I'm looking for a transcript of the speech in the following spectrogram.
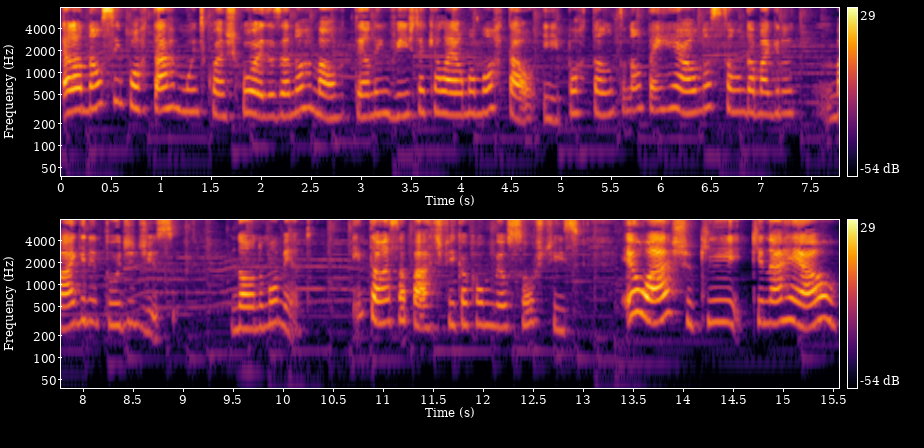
Ela não se importar muito com as coisas é normal, tendo em vista que ela é uma mortal e, portanto, não tem real noção da magni- magnitude disso. Não no momento. Então essa parte fica como meu solstício. Eu acho que, que na real,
